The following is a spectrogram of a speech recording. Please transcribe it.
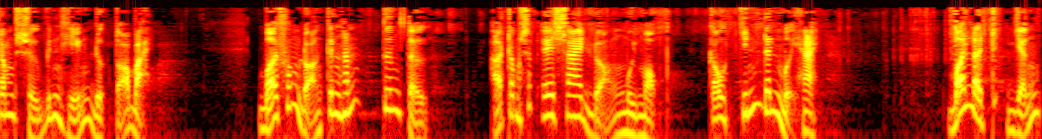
trong sự vinh hiển được tỏ bài. Bởi phong đoạn kinh thánh tương tự ở trong sách Ê-sai đoạn 11, câu 9 đến 12. Bởi lời trích dẫn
